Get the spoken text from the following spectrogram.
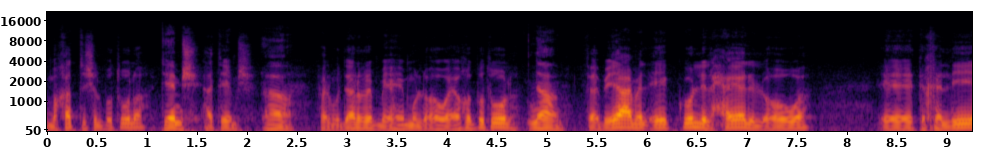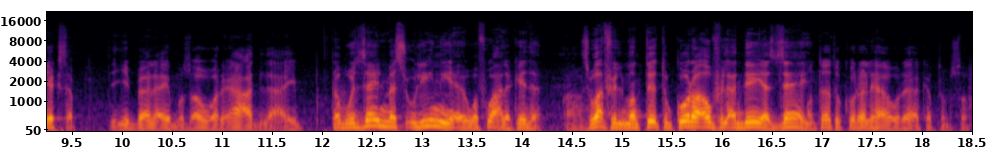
ما خدتش البطولة تمشي. هتمشي. آه. فالمدرب ما يهمه اللي هو ياخد بطولة. نعم. فبيعمل إيه؟ كل الحيل اللي هو إيه تخليه يكسب. يجيب بقى لعيب مزور يقعد لعيب. طب وإزاي المسؤولين يوافقوا على كده؟ آه. سواء في منطقة الكورة أو في الأندية إزاي؟ منطقة الكره ليها أوراق يا كابتن مصطفى.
